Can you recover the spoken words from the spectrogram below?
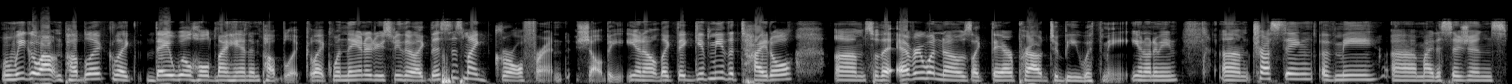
when we go out in public like they will hold my hand in public. Like when they introduce me they're like this is my girlfriend shelby you know? Like they give me the title um, so that everyone knows like they are proud to be with me you know what i mean? Um, trusting of me uh, my decisions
